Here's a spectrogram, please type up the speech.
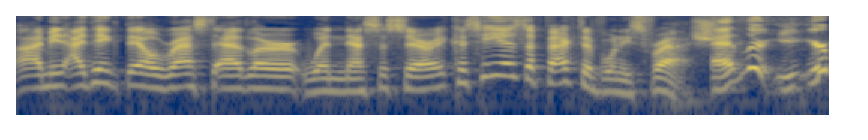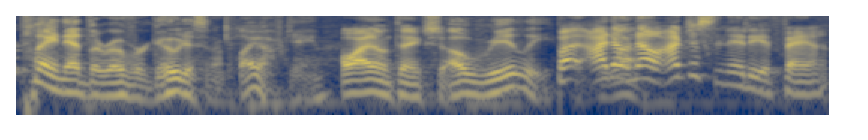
I mean, I think they'll rest Edler when necessary because he is effective when he's fresh. Edler, you- you're playing Edler over Gudas in a playoff game. oh, I don't think so. Oh, really? but I don't Wow. know. I'm just an idiot fan.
